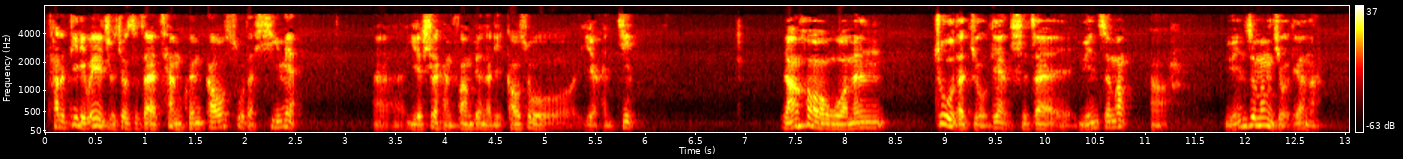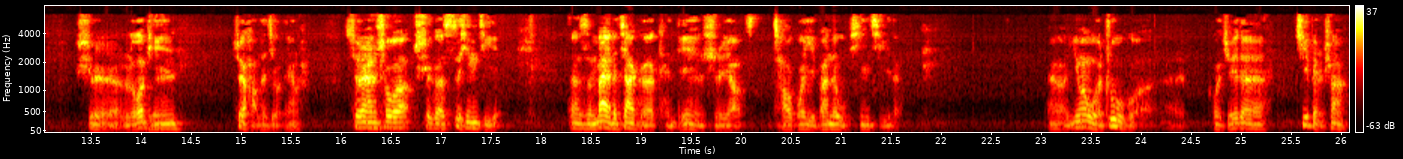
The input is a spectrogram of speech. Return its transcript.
它的地理位置就是在灿坤高速的西面，呃，也是很方便的，离高速也很近。然后我们住的酒店是在云之梦啊，云之梦酒店呢是罗平最好的酒店了。虽然说是个四星级，但是卖的价格肯定是要超过一般的五星级的。呃，因为我住过，我觉得基本上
